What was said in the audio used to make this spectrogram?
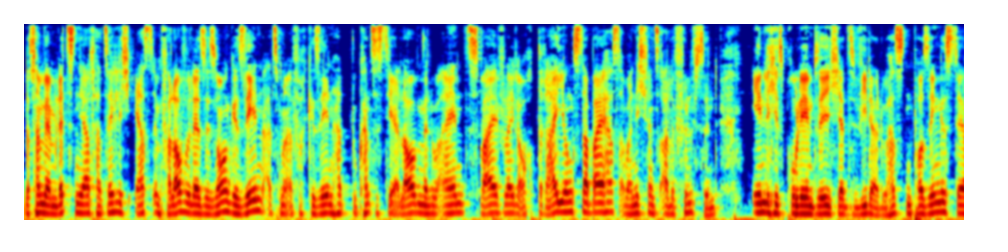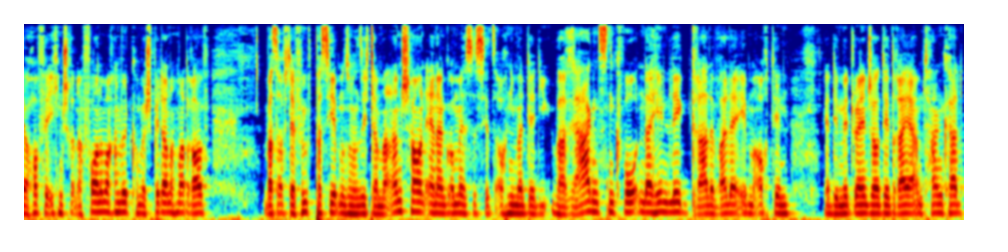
Das haben wir im letzten Jahr tatsächlich erst im Verlauf der Saison gesehen, als man einfach gesehen hat, du kannst es dir erlauben, wenn du ein, zwei, vielleicht auch drei Jungs dabei hast, aber nicht, wenn es alle fünf sind. Ähnliches Problem sehe ich jetzt wieder. Du hast einen Porzingis, der hoffe ich einen Schritt nach vorne machen wird, kommen wir später nochmal drauf. Was auf der 5 passiert, muss man sich da mal anschauen. Erna Gomez ist jetzt auch niemand, der die überragendsten Quoten dahin legt, gerade weil er eben auch den, ja, den Midranger und den Dreier am Tank hat.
